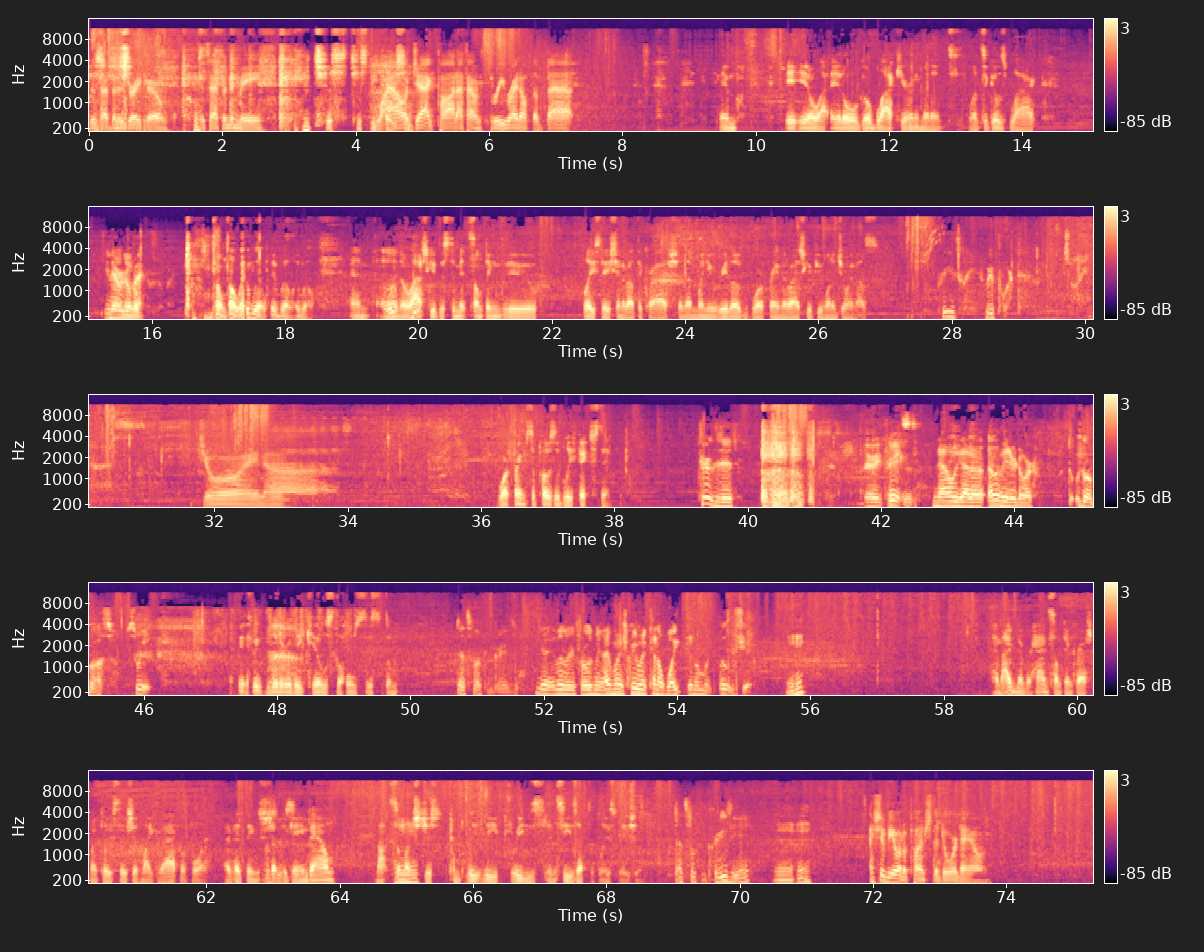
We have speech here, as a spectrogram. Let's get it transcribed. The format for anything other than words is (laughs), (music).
This happened to Draco. It's happened to me. just, just be Wow, patient. jackpot! I found three right off the bat. and it, it'll, it'll go black here in a minute. Once it goes black, You never then go it'll- back. (laughs) no, no, it will, it will, it will. And, and Ooh, it'll ooh. ask you to submit something to PlayStation about the crash, and then when you reload Warframe, it'll ask you if you want to join us. Please report. Join us. Warframe supposedly fixed it. Sure they did. (coughs) Very Okay, fixed. now we got a elevator door. Door, door boss. Sweet. (laughs) It literally kills the whole system. That's fucking crazy. Yeah, it literally froze me. I, my screen went kind of white, and I'm like, oh shit. hmm And I've never had something crash my PlayStation like that before. I've had things was shut the game say. down, not so Mhm. much just completely freeze and seize up the PlayStation. That's fucking crazy, eh? Mm hmm I should be able to punch the door down.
